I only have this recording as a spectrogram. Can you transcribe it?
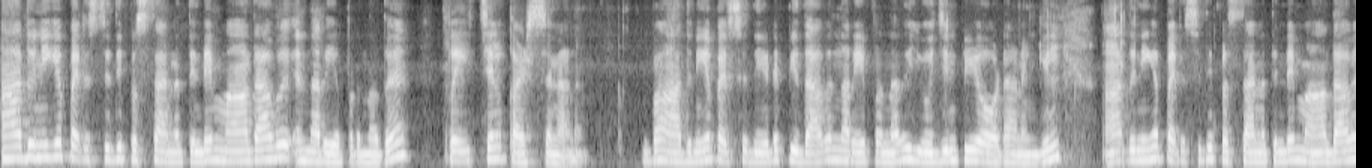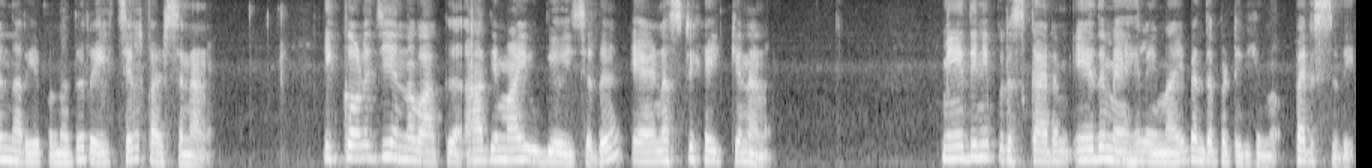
ആധുനിക പരിസ്ഥിതി പ്രസ്ഥാനത്തിന്റെ മാതാവ് എന്നറിയപ്പെടുന്നത് റേച്ചൽ കഴ്സൺ ആണ്. അപ്പോൾ ആധുനിക പരിസ്ഥിതിയുടെ പിതാവ് എന്നറിയപ്പെടുന്നത് യൂജിൻ പി ഓടാണെങ്കിൽ ആധുനിക പരിസ്ഥിതി പ്രസ്ഥാനത്തിന്റെ മാതാവ് എന്നറിയപ്പെടുന്നത് റേച്ചൽ കഴ്സൺ ആണ്. ഇക്കോളജി എന്ന വാക്ക് ആദ്യമായി ഉപയോഗിച്ചത് ഏണസ്റ്റ് ഹെയ്ക്കനാണ്. മേദിനി പുരസ്കാരം ഏത് മേഖലയുമായി ബന്ധപ്പെട്ടിരിക്കുന്നു? പരിസ്ഥിതി.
